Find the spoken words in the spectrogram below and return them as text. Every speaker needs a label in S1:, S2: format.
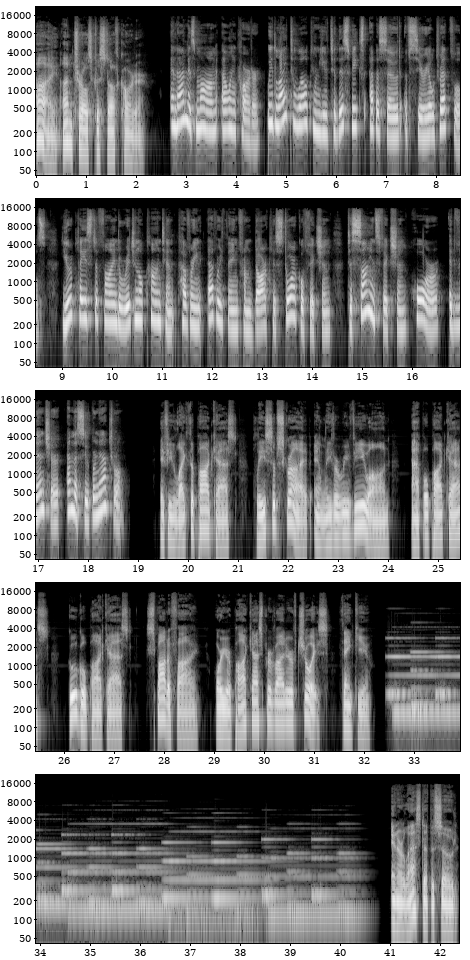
S1: Hi, I'm Charles Christoph Carter.
S2: And I'm his mom, Ellen Carter. We'd like to welcome you to this week's episode of Serial Dreadfuls, your place to find original content covering everything from dark historical fiction to science fiction, horror, adventure, and the supernatural.
S1: If you like the podcast, please subscribe and leave a review on Apple Podcasts, Google Podcasts, Spotify, or your podcast provider of choice. Thank you. In our last episode,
